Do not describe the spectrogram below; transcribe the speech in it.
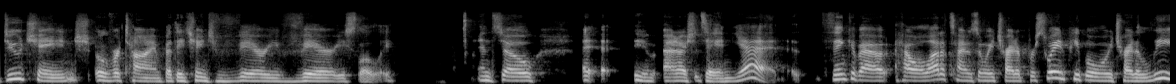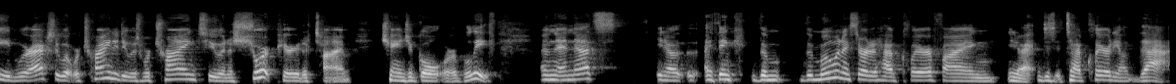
do change over time, but they change very, very slowly. And so, you know, and I should say, and yet, think about how a lot of times when we try to persuade people, when we try to lead, we're actually what we're trying to do is we're trying to, in a short period of time, change a goal or a belief. And then that's you know i think the the moment i started to have clarifying you know to have clarity on that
